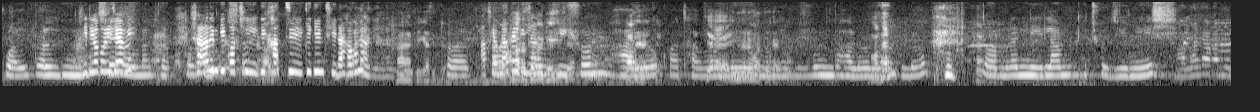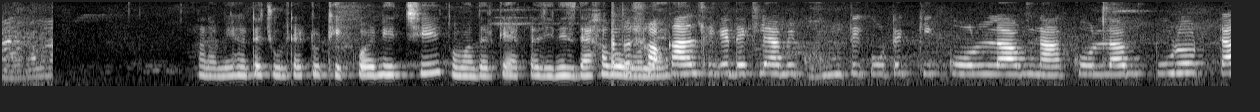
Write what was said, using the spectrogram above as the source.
ফল টল হ্যাঁ ভীষণ ভালো কথা বলে ভীষণ ভালো লাগল। তো আমরা নিলাম কিছু জিনিস। আর আমি হাতে চুলটা একটু ঠিক করে নিচ্ছি তোমাদেরকে একটা জিনিস দেখাবো সকাল থেকে দেখলে আমি ঘুম থেকে উঠে কি করলাম না করলাম পুরোটা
